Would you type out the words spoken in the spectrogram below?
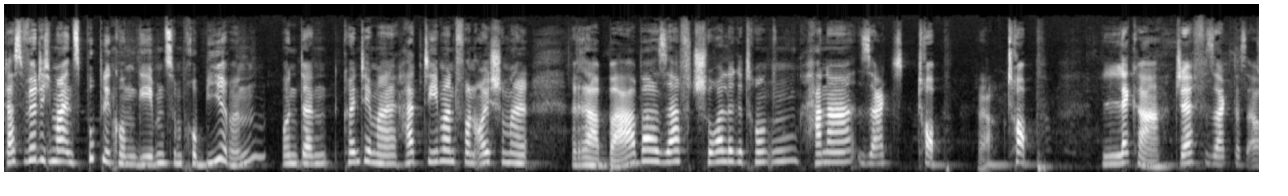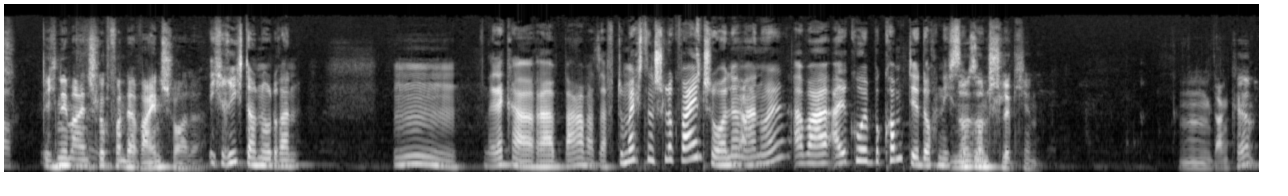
Das würde ich mal ins Publikum geben zum Probieren. Und dann könnt ihr mal, hat jemand von euch schon mal Rhabarbersaftschorle getrunken? Hanna sagt top. Ja. Top. Lecker. Jeff sagt das auch. Ich nehme einen Schluck von der Weinschorle. Ich riech doch nur dran. Mmh, lecker Rhabarbersaft. Du möchtest einen Schluck Weinschorle, Ja. Manuel, aber Alkohol bekommt ihr doch nicht so Nur so ein. Schlückchen. Mm, danke.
